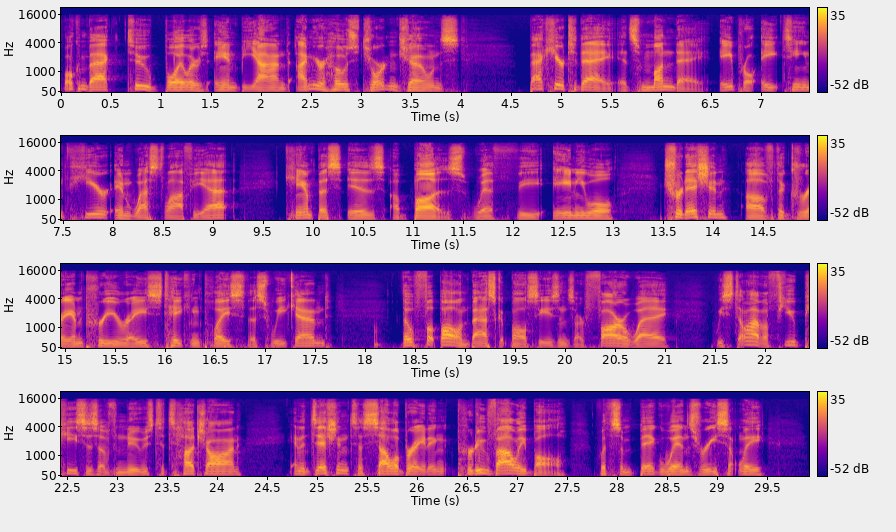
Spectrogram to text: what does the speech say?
Welcome back to Boilers and Beyond. I'm your host, Jordan Jones. Back here today. It's Monday, April 18th, here in West Lafayette. Campus is a buzz with the annual tradition of the Grand Prix race taking place this weekend. Though football and basketball seasons are far away, we still have a few pieces of news to touch on, in addition to celebrating Purdue volleyball with some big wins recently.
